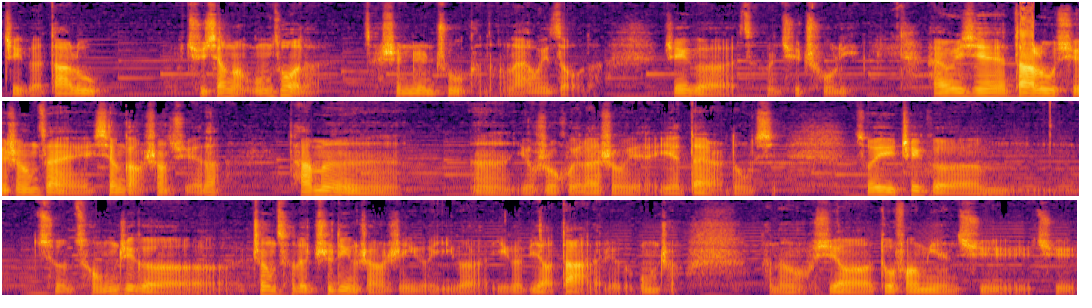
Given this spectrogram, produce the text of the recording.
这个大陆去香港工作的，在深圳住可能来回走的。这个怎么去处理？还有一些大陆学生在香港上学的，他们嗯，有时候回来的时候也也带点东西，所以这个就从这个政策的制定上是一个一个一个比较大的这个工程，可能需要多方面去去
